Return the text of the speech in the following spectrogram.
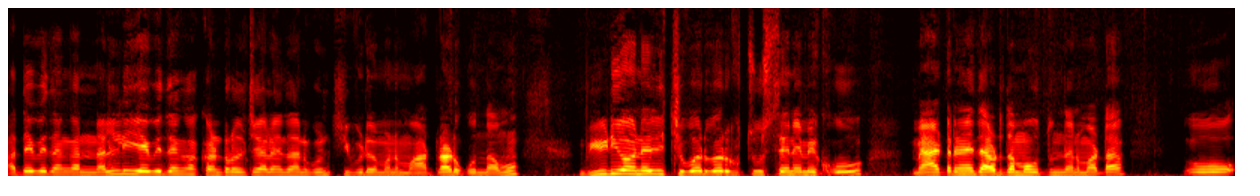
అదేవిధంగా నల్లి ఏ విధంగా కంట్రోల్ చేయాలి దాని గురించి ఈ వీడియో మనం మాట్లాడుకుందాము. వీడియో అనేది చివరి వరకు చూస్తేనే మీకు మ్యాటర్ అనేది అర్థమవుతుంది అనమాట ఓ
